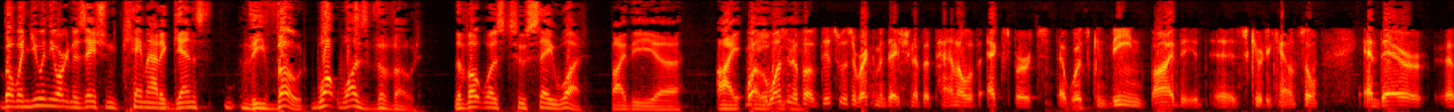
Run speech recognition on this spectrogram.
but when you and the organization came out against the vote, what was the vote? The vote was to say what by the uh, I. Well, it wasn't a vote. This was a recommendation of a panel of experts that was convened by the uh, Security Council, and their uh,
